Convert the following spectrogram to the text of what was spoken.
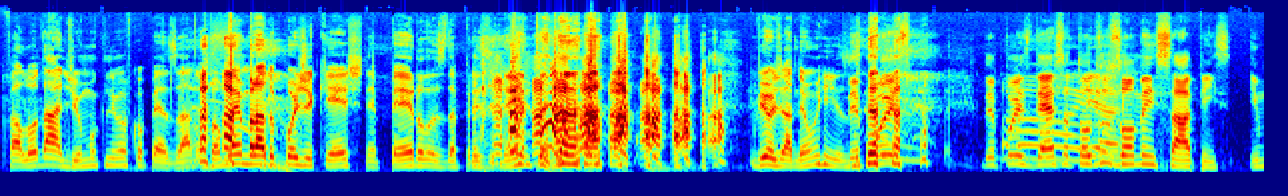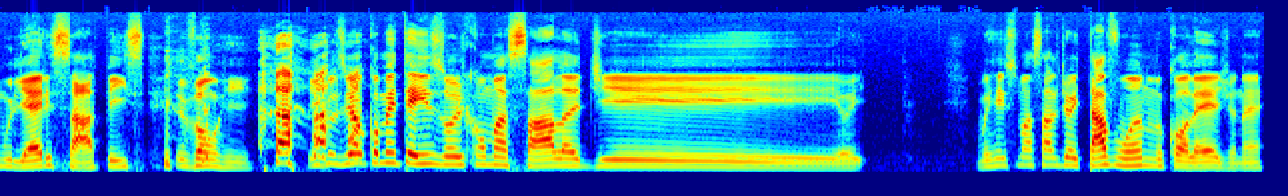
Falou da Dilma, o clima ficou pesado. Vamos lembrar do podcast, né? Pérolas da Presidenta. Viu? Já deu um riso. Depois, depois dessa, Ai, todos ai. os homens sapiens e mulheres sapiens vão rir. Inclusive, eu comentei isso hoje com uma sala de. oi- Comentei isso numa sala de oitavo ano no colégio, né?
